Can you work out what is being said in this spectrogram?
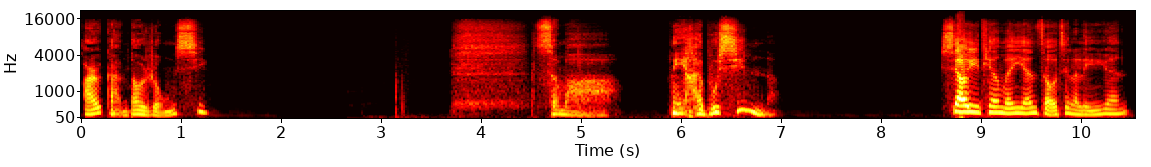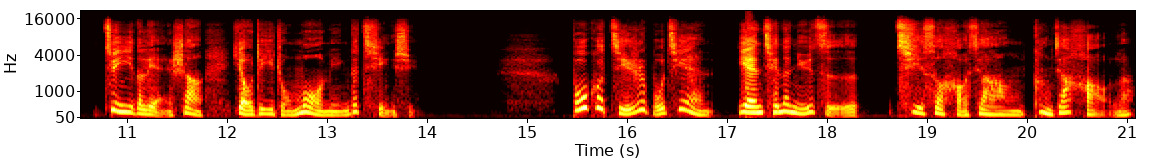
而感到荣幸。怎么，你还不信呢？萧逸天闻言走进了林渊，俊逸的脸上有着一种莫名的情绪。不过几日不见，眼前的女子气色好像更加好了。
